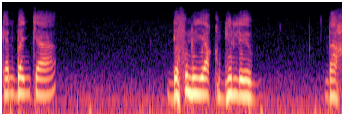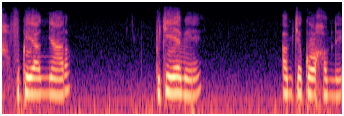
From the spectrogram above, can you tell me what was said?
kenn bañ caa def lu yàq julleem. Ndax fukk yaak ñaar bu ci yemee am ca koo xam ne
